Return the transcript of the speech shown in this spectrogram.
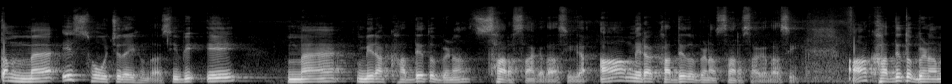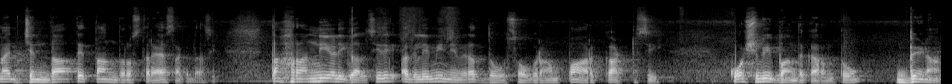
ਤਾਂ ਮੈਂ ਇਹ ਸੋਚਦਾ ਹੀ ਹੁੰਦਾ ਸੀ ਵੀ ਇਹ ਮੈਂ ਮੇਰਾ ਖਾਦੇ ਤੋਂ ਬਿਨਾ ਸਰ ਸਕਦਾ ਸੀਗਾ। ਆ ਮੇਰਾ ਖਾਦੇ ਤੋਂ ਬਿਨਾ ਸਰ ਸਕਦਾ ਸੀ। ਆ ਖਾਦੇ ਤੋਂ ਬਿਨਾ ਮੈਂ ਜਿੰਦਾ ਤੇ ਤੰਦਰੁਸਤ ਰਹਿ ਸਕਦਾ ਸੀ। ਤਾਂ ਹੈਰਾਨੀ ਵਾਲੀ ਗੱਲ ਸੀ ਕਿ ਅਗਲੇ ਮਹੀਨੇ ਮੇਰਾ 200 ਗ੍ਰਾਮ ਭਾਰ ਘੱਟ ਸੀ। ਕੁਝ ਵੀ ਬੰਦ ਕਰਨ ਤੋਂ ਬਿਨਾ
